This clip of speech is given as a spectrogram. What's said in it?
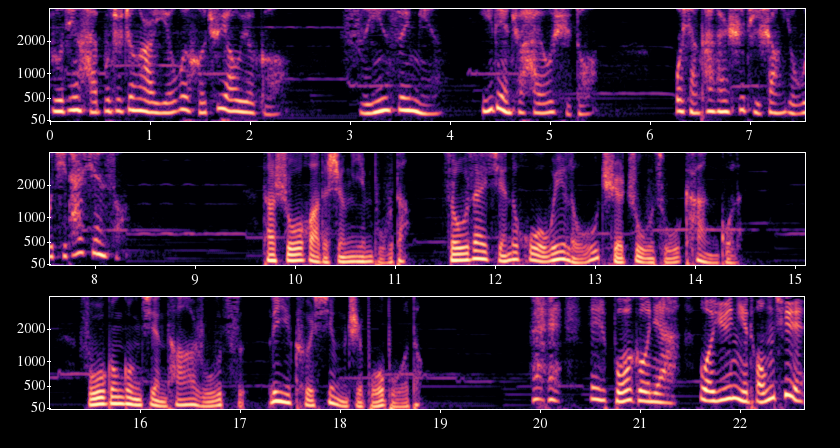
如今还不知郑二爷为何去邀月阁，死因虽明，疑点却还有许多。我想看看尸体上有无其他线索。他说话的声音不大，走在前的霍威楼却驻足看过来。福公公见他如此，立刻兴致勃勃道：“哎，薄姑娘，我与你同去。”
